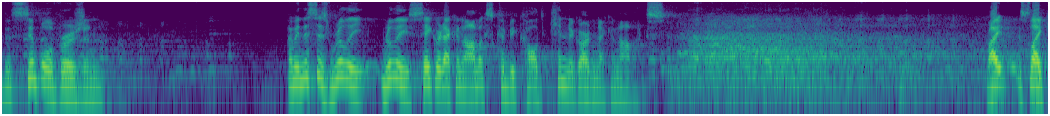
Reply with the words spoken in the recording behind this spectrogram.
the simple version. I mean, this is really, really sacred economics could be called kindergarten economics. Right? It's like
